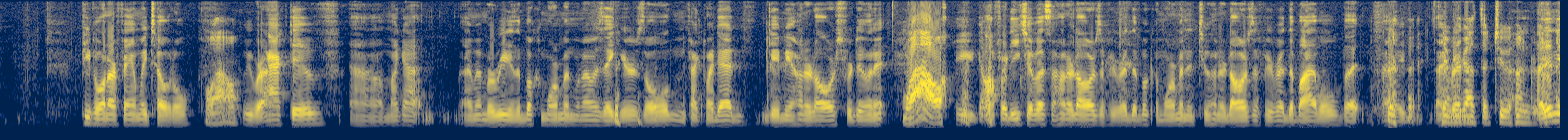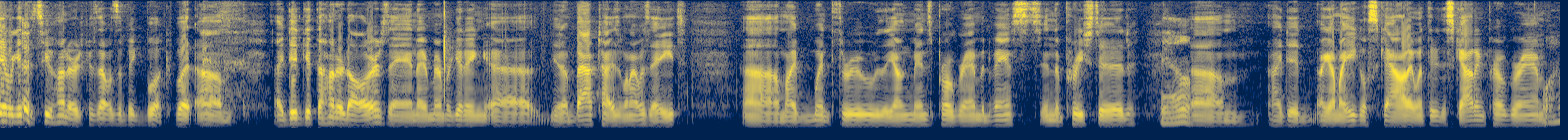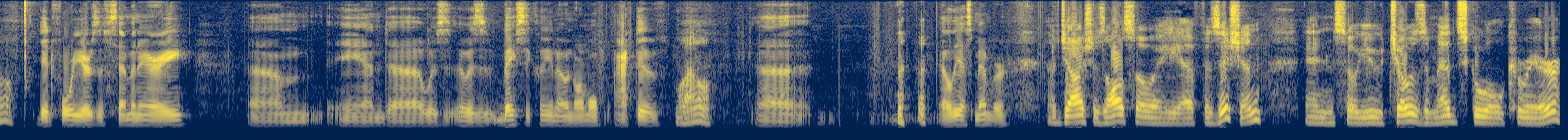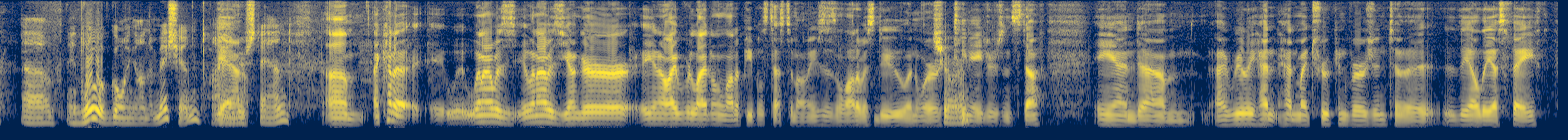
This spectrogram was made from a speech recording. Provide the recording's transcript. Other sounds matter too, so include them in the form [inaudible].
people in our family total. Wow. We were active. Um, I got. I remember reading the Book of Mormon when I was eight years old. In fact, my dad gave me hundred dollars for doing it. Wow. He offered each of us hundred dollars if we read the Book of Mormon and two hundred dollars if we read the Bible. But I, I [laughs] Never read, got the 200. I didn't ever get the 200 because that was a big book, but um, I did get the hundred dollars, and I remember getting uh, you know baptized when I was eight. Um, I went through the young men's program, advanced in the priesthood. Yeah. Um, I did. I got my Eagle Scout. I went through the scouting program. Wow. Did four years of seminary, um, and uh, was it was basically you know normal active wow. [laughs] LDS member. Uh, Josh is also a uh, physician, and so you chose a med school career uh, in lieu of going on a mission. I Yeah. understand. I kind of when I was when I was younger, you know, I relied on a lot of people's testimonies, as a lot of us do when we're Sure. teenagers and stuff. And um, I really hadn't had my true conversion to the LDS faith,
